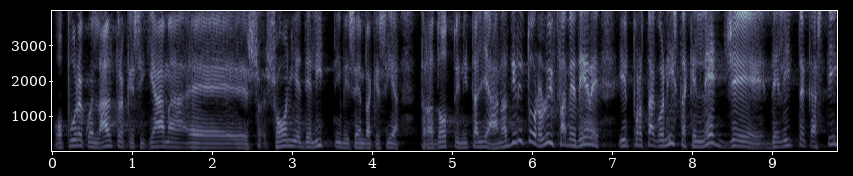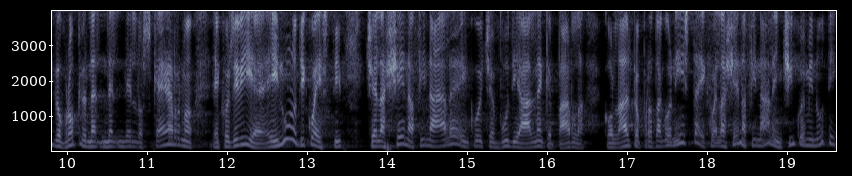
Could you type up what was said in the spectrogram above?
oppure quell'altro che si chiama eh, Sogni e delitti, mi sembra che sia tradotto in italiano, addirittura lui fa vedere il protagonista che legge delitto e castigo castigo proprio nel, nel, nello schermo e così via. E in uno di questi c'è la scena finale in cui c'è Woody Allen che parla con l'altro protagonista e quella scena finale in cinque minuti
